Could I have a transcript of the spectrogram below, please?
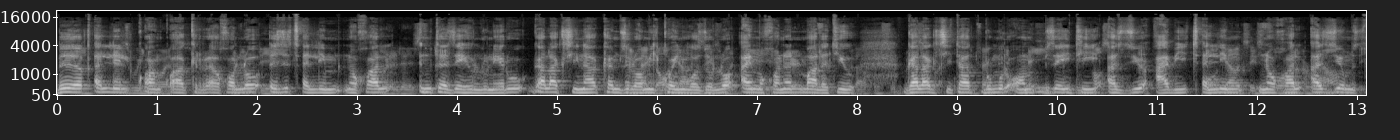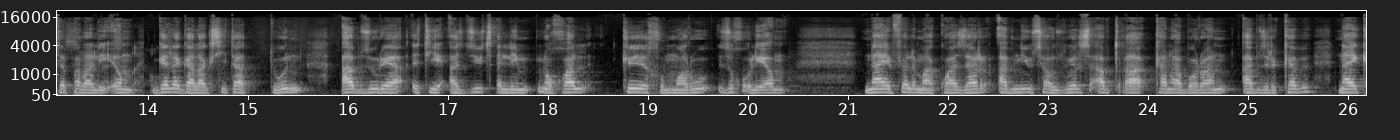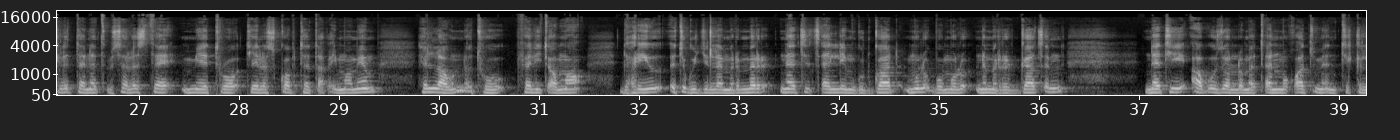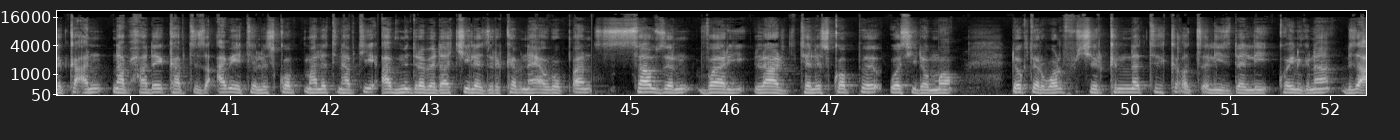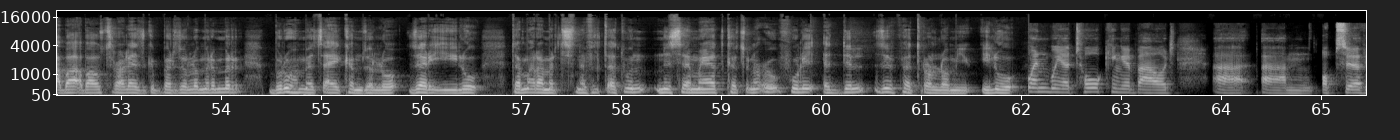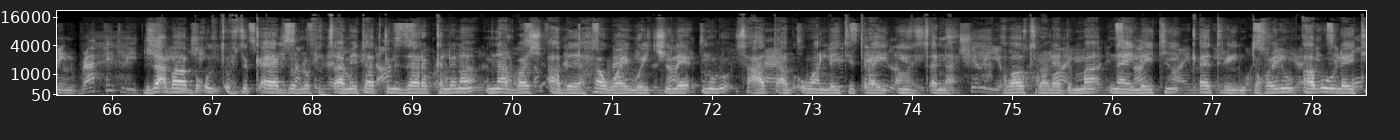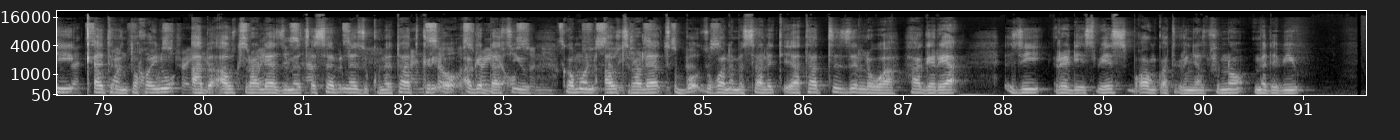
ብቐሊል ቋንቋ ክረኣ ከሎ፣ እዚ ጸሊም ነዃል እንተ ዘይህሉ ነይሩ፣ ጋላክሲና ከምዚ ሎሚ ኰይንዎ ዘሎ ኣይምዀነን ማለት እዩ። ጋላክሲታት ብምሉኦም ብዘይቲ ኣዝዩ ዓቢ ጸሊም ነዃል ኣዝዮም ዝተፈላለዩ እዮም። ገለ ጋላክሲታት። ውን ኣብ ዙርያ እቲ ኣዝዩ ጸሊም ነዃል ክኽመሩ ዝኽእሉ እዮም። ናይ ፈለማ ኳዛር ኣብ ኒው ሳውዝ ዌልስ ኣብ ጥቓ ካናቦራን ኣብ ዝርከብ ናይ ክልተ ነጥቢ ሰለስተ ሜትሮ ቴለስኮፕ ተጠቒሞም እዮም ህላውነቱ ፈሊጦሞ። ድሕሪኡ እቲ ጉጅለ ምርምር ነቲ ጸሊም ጉድጓድ ምሉእ ብምሉእ ንምርግጋጽን፣ ነቲ ኣብኡ ዘሎ መጠን ሙቐት ምእንቲ ክልካዕን ናብ ሓደ ካብቲ ዝዓበየ ቴለስኮፕ ማለት ናብቲ ኣብ ምድረ በዳ ቺለ ዝርከብ ናይ ኣውሮጳን ሳውዘርን ቫሪ ላርጅ ቴለስኮፕ ወሲዶሞ። ዶክተር ዎልፍ ሽርክነት ክቕጽል እዩ ዝደሊ፣ ኮይኑ ግና ብዛዕባ ኣብ ኣውስትራልያ ዝግበር ዘሎ ምርምር ብሩህ መጻኢ ከም ዘሎ ዘርኢ እዩ ኢሉ። ተመራመርቲ ስነ ፍልጠት እውን ንሰማያት ከጽንዑ ፍሉይ ዕድል ዝፈጥረሎም እዩ ኢሉ። ብዛዕባ ብቕልጡፍ ዝቃየድ ዘሎ ፍፃሜታት ክንዛረብ ከለና ምናልባሽ ኣብ ሃዋይ ወይ ቺለ ሙሉእ ሰዓት ኣብ እዋን ለይቲ ጥራይ እዩ ዝፀንሕ ኣብ ኣውስትራልያ ድማ ናይ ለይቲ ቀትሪ እንተኾይኑ ኣብኡ ለይቲ ቀትሪ እንተኾይኑ ኣብ ኣውስትራልያ ዝመፀ ሰብ ነዚ ኩነታት ክሪኦ ኣገዳሲ እዩ ከምኡውን ኣውስትራልያ ፅቡቕ ዝኾነ መሳለጥያታት ዘለዋ ሃገር እያ እዚ ሬድዮ ስቤስ ብቋንቋ ትግርኛ ዝፍኖ መደብ እዩ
